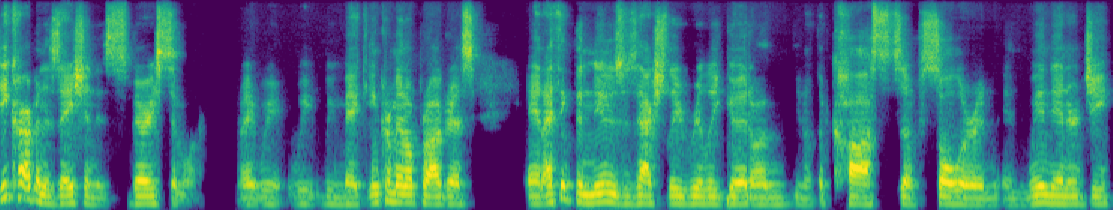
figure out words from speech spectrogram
Decarbonization is very similar, right? We we we make incremental progress. And I think the news is actually really good on you know the costs of solar and, and wind energy.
